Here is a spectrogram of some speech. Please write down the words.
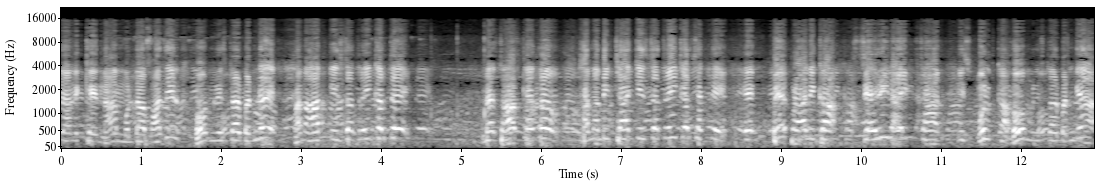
لکھے نام ملا فاضل ہوم منسٹر بن گئے ہم آپ کی عزت نہیں کرتے میں صاف کہتا ہوں ہم امت شاہ کی عزت نہیں کر سکتے ایک بے پڑھا لکھا زہریلا انسان اس ملک کا ہوم منسٹر بن گیا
